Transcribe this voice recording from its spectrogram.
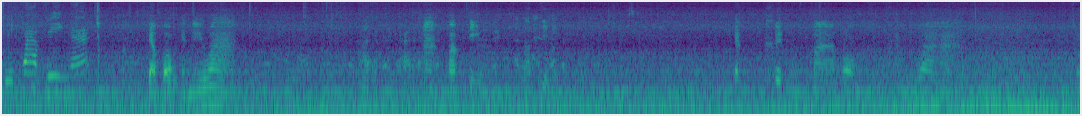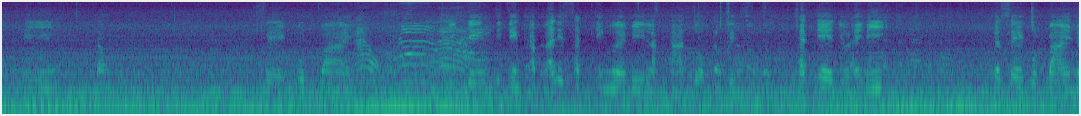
ถือภาพจริงนะ จะบอกอย่าง นี้ว่าอะความจริงครับจริงจะขึ้นมาบอกว่าพรุ่งนี้ต้องเสกกุดบายอ้าวจริงจริงครับอันนี้สัตว์จริงเลยมีหลักฐานตัวเครื่องบินชัดเจนอยู่ในนี้ จะเซกุดบายใน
